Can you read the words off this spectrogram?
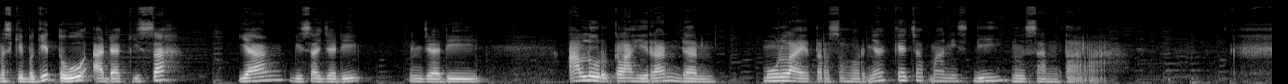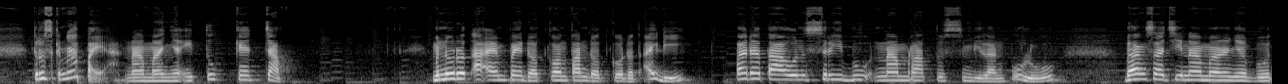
Meski begitu, ada kisah yang bisa jadi menjadi alur kelahiran dan mulai tersohornya kecap manis di Nusantara. Terus kenapa ya namanya itu kecap? Menurut amp.kontan.co.id, pada tahun 1690, bangsa Cina menyebut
